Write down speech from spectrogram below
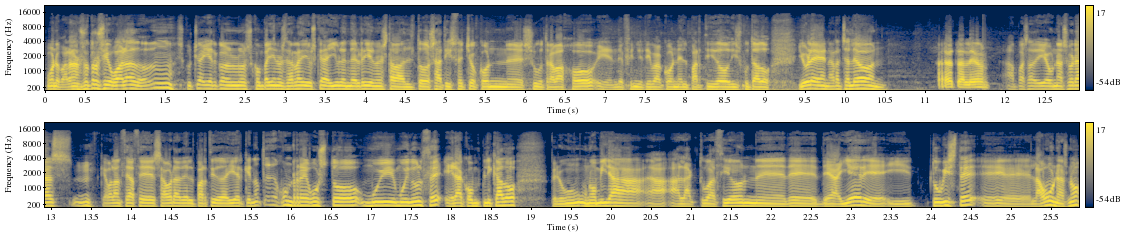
Bueno, para nosotros igualado. escuché ayer con los compañeros de radio que Julen del Río no estaba del todo satisfecho con su trabajo y en definitiva con el partido disputado. Julen, Arracha León. Arracha León. Han pasado ya unas horas. Mm, ¿Qué balance haces ahora del partido de ayer? Que no te dejó un regusto muy, muy dulce. Era complicado, pero uno mira a, la actuación eh, de, ayer eh, y tuviste eh, lagunas, ¿no?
